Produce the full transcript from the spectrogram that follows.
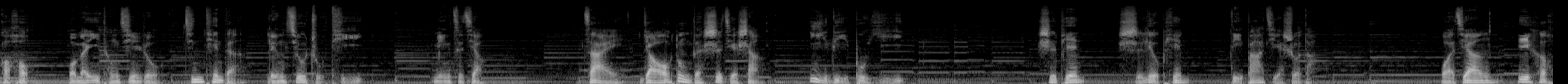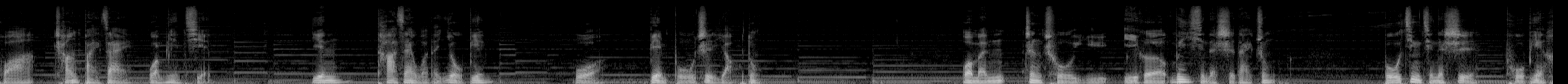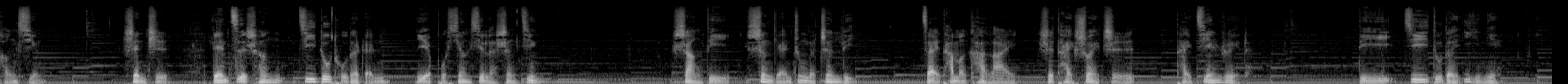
过后，我们一同进入今天的灵修主题，名字叫“在摇动的世界上屹立不移”。诗篇十六篇第八节说道：“我将耶和华常摆在我面前，因他在我的右边，我便不致摇动。”我们正处于一个危险的时代中。不敬虔的事普遍横行，甚至连自称基督徒的人也不相信了圣经。上帝圣言中的真理，在他们看来是太率直、太尖锐了。敌基督的意念、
